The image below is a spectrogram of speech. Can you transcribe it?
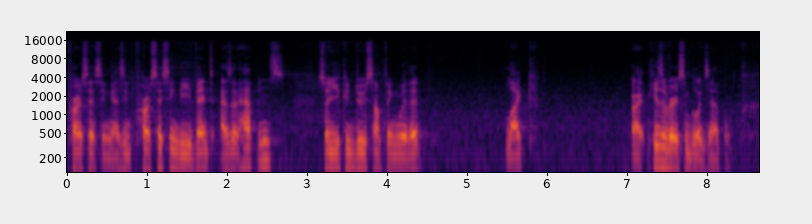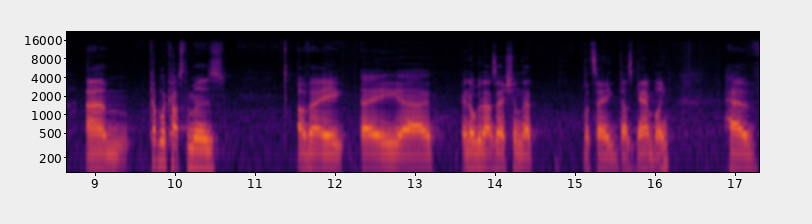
processing, as in processing the event as it happens, so you can do something with it. Like, all right, here's a very simple example. Um, a couple of customers of a, a uh, an organization that, let's say, does gambling, have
